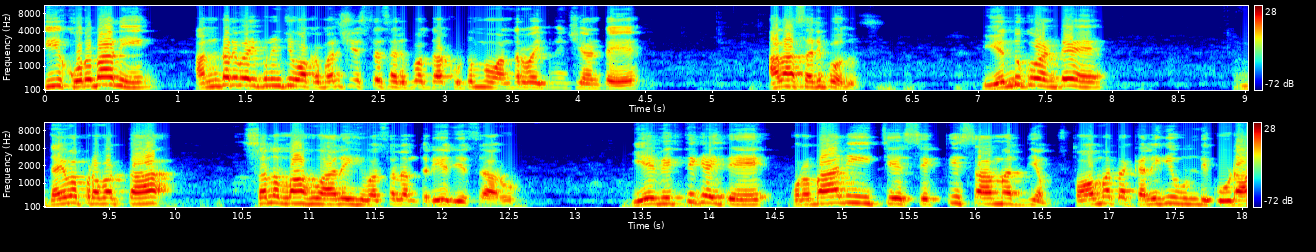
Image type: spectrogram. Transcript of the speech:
ఈ కుర్బానీ అందరి వైపు నుంచి ఒక మనిషి ఇస్తే సరిపోద్దా? కుటుంబం అందరి వైపు నుంచి అంటే అలా సరిపోదు. ఎందుకు అంటే దైవ ప్రవక్త సల్లల్లాహు అలీహి వసలం తెలియజేశారు ఏ వ్యక్తికైతే కుర్బానీ ఇచ్చే శక్తి సామర్థ్యం స్తోమత కలిగి ఉండి కూడా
